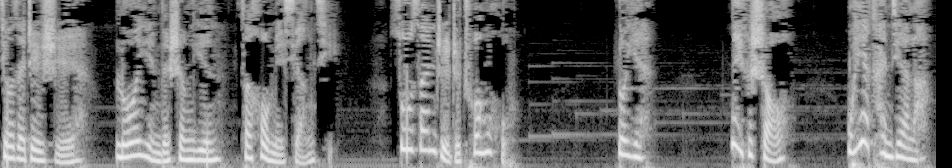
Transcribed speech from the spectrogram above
就在这时，罗隐的声音在后面响起。苏三指着窗户。罗隐，那个手，我也看见了。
